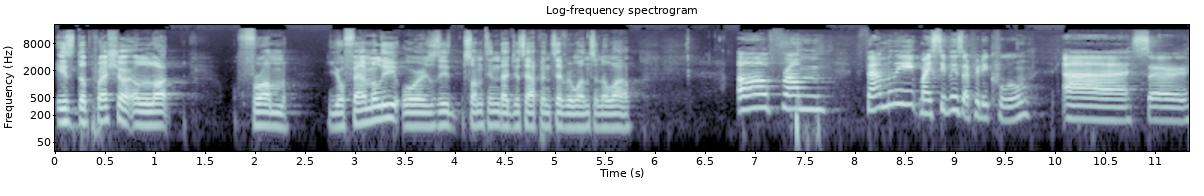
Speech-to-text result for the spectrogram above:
is the pressure a lot from your family or is it something that just happens every once in a while? Uh, from family, my siblings are pretty cool. Uh, so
